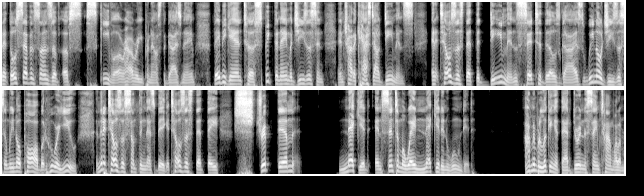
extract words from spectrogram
that those seven sons of, of Sceva, or however you pronounce the guy's name, they began to speak the name of Jesus and, and try to cast out demons. And it tells us that the demons said to those guys, We know Jesus and we know Paul, but who are you? And then it tells us something that's big. It tells us that they stripped them naked and sent them away naked and wounded. I remember looking at that during the same time while I'm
